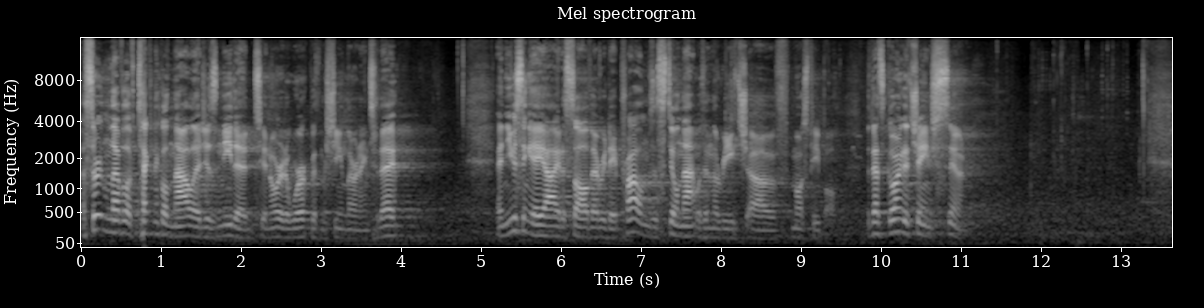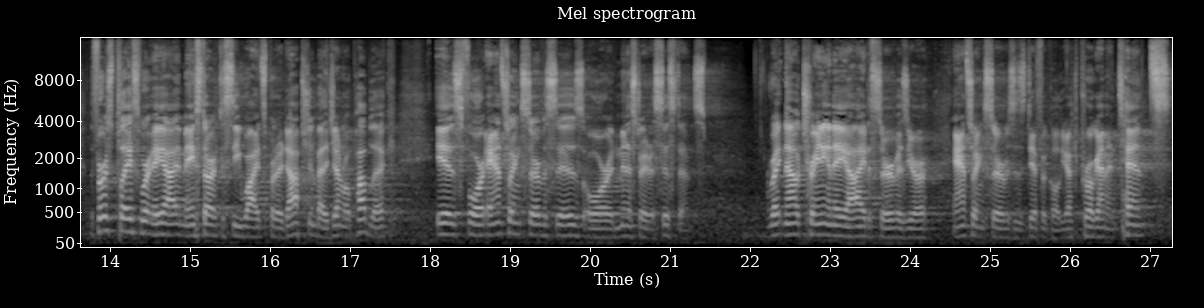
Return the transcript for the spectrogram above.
A certain level of technical knowledge is needed in order to work with machine learning today. And using AI to solve everyday problems is still not within the reach of most people. But that's going to change soon. The first place where AI may start to see widespread adoption by the general public is for answering services or administrative assistance. Right now, training an AI to serve as your answering service is difficult. You have to program intents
